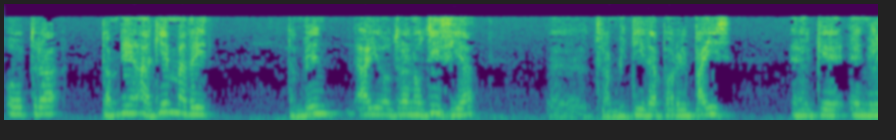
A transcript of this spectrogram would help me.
Otra también aquí en Madrid También hay otra noticia eh, transmitida por el país en el que en el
